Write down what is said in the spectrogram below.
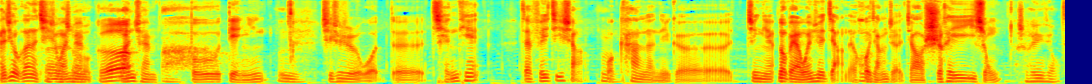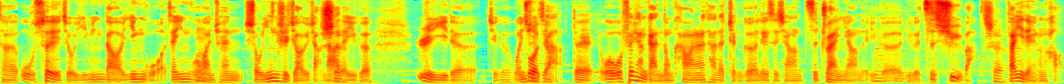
那这首歌呢，其实完全完全不电音，嗯。其实是我的前天在飞机上，嗯。我看了那个今年诺贝尔文学奖的获奖者叫石黑一雄，石黑一雄，在五岁就移民到英国，在英国完全受英式教育长大的一个日裔的这个文学家，家。对我我非常感动，看完了他的整个类似像自传一样的一个、一个自序吧，是。翻译的也很好，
